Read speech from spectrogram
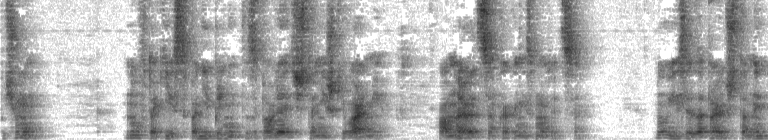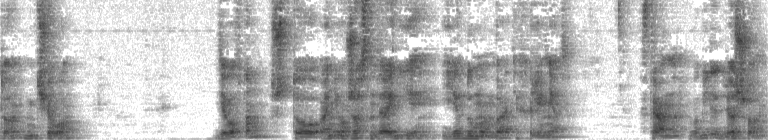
Почему? Ну, в такие сапоги принято заправлять штанишки в армии. Вам нравится, как они смотрятся? Ну, если заправить штаны, то ничего. Дело в том, что они ужасно дорогие, и я думаю, брать их или нет. Странно, выглядит дешево.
